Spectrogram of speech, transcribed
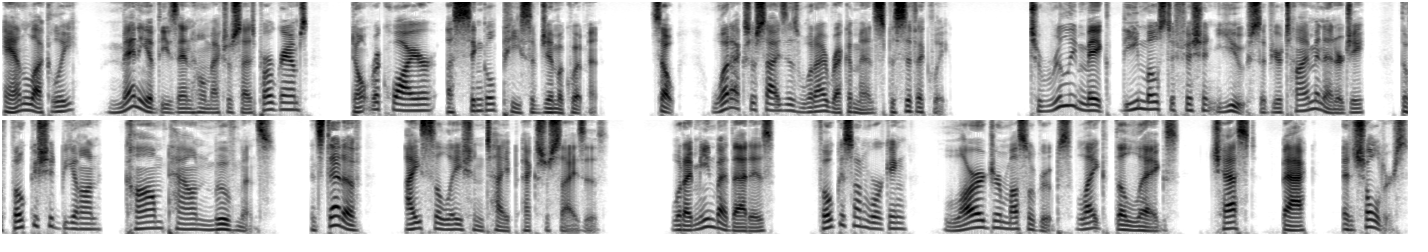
And luckily, Many of these in home exercise programs don't require a single piece of gym equipment. So, what exercises would I recommend specifically? To really make the most efficient use of your time and energy, the focus should be on compound movements instead of isolation type exercises. What I mean by that is focus on working larger muscle groups like the legs, chest, back, and shoulders.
